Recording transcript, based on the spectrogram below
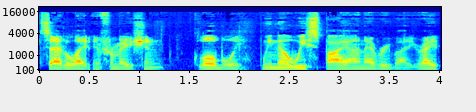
satellite information globally? We know we spy on everybody, right?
